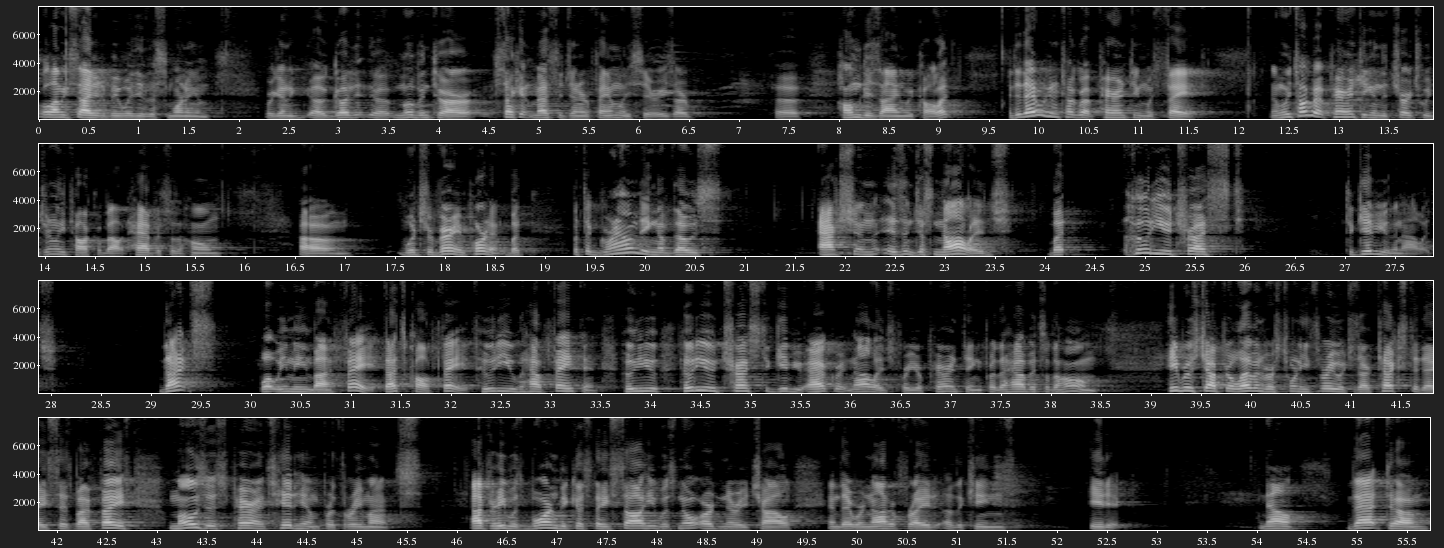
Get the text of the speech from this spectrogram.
Well, I'm excited to be with you this morning, and we're going to uh, go to, uh, move into our second message in our family series, our uh, home design, we call it. And today we're going to talk about parenting with faith. And when we talk about parenting in the church, we generally talk about habits of the home, um, which are very important. But, but the grounding of those action isn't just knowledge, but who do you trust to give you the knowledge? That's what we mean by faith. That's called faith. Who do you have faith in? Who do you, who do you trust to give you accurate knowledge for your parenting, for the habits of the home? Hebrews chapter 11, verse 23, which is our text today, says, By faith, Moses' parents hid him for three months after he was born because they saw he was no ordinary child and they were not afraid of the king's edict. Now, that. Um,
